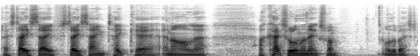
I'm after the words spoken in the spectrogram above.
Uh, stay safe, stay sane, take care, and I'll uh, I'll catch you all on the next one. All the best.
